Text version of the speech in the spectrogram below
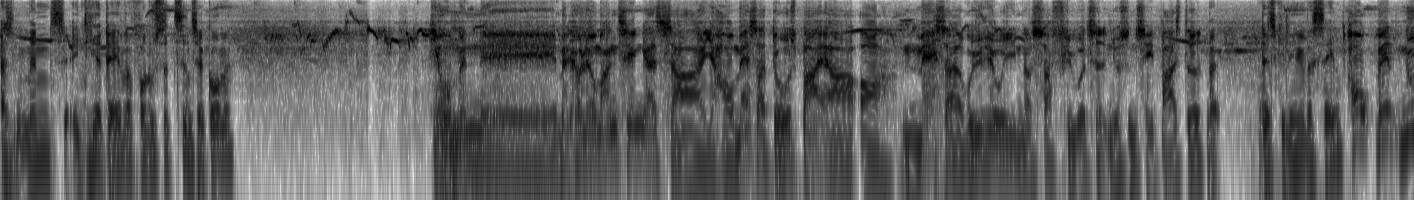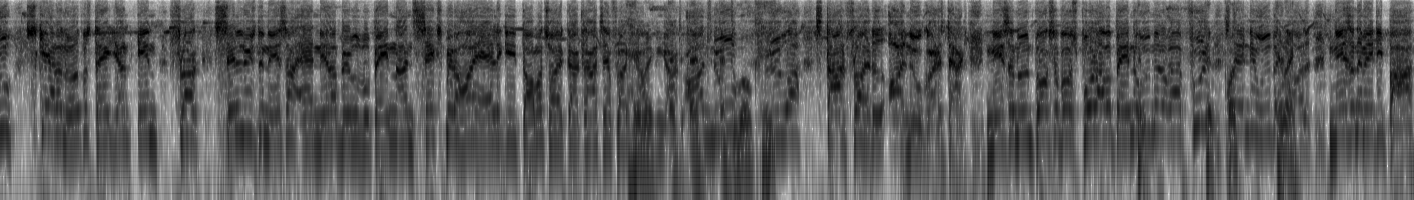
altså, men i de her dage, hvad får du så tiden til at gå med? Jo, men øh, man kan jo lave mange ting. Altså, jeg har jo masser af dåsebajer og masser af rygeheroin, og så flyver tiden jo sådan set bare afsted. Hvad, den skal lige, hvad sagde du? Hov, vent, nu sker der noget på stadion. En flok selvlysende næsser er netop løbet på banen, og en 6 meter høj alge i dommertøj gør klar til at fløjte Henrik, kampen er- er- og nu er du okay? lyder startfløjtet, og nu går det stærkt. Næsserne uden bukser på, spurter op på banen, og udmelder fuldstændig ude Henrik. holdet. Næsserne med de bare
